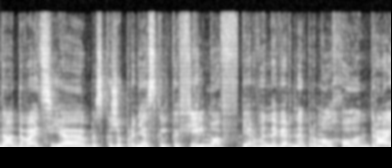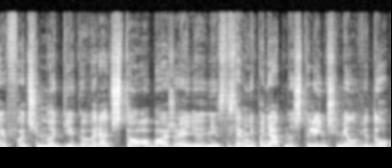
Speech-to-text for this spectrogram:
да, давайте я расскажу про несколько фильмов. Первый, наверное, про Малхолланд Драйв. Очень многие говорят, что, о боже, не совсем непонятно, что Линч имел в виду.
